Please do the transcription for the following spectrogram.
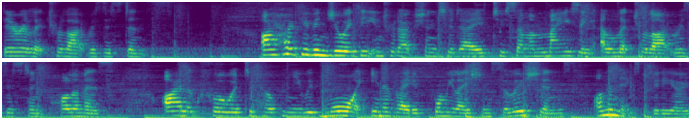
their electrolyte resistance. I hope you've enjoyed the introduction today to some amazing electrolyte resistant polymers. I look forward to helping you with more innovative formulation solutions on the next video.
